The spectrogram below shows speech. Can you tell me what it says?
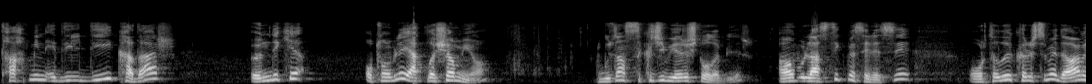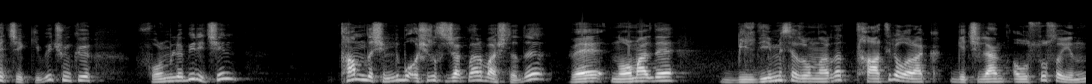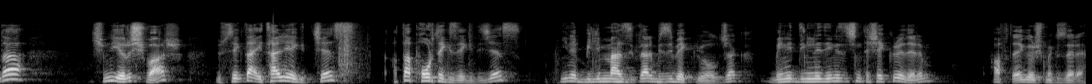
tahmin edildiği kadar öndeki otomobile yaklaşamıyor. Bu yüzden sıkıcı bir yarış da olabilir. Ama bu lastik meselesi ortalığı karıştırmaya devam edecek gibi. Çünkü Formula 1 için tam da şimdi bu aşırı sıcaklar başladı ve normalde bildiğimiz sezonlarda tatil olarak geçilen Ağustos ayında şimdi yarış var. Üstelik daha İtalya'ya gideceğiz. Hatta Portekiz'e gideceğiz. Yine bilinmezlikler bizi bekliyor olacak. Beni dinlediğiniz için teşekkür ederim. Haftaya görüşmek üzere.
